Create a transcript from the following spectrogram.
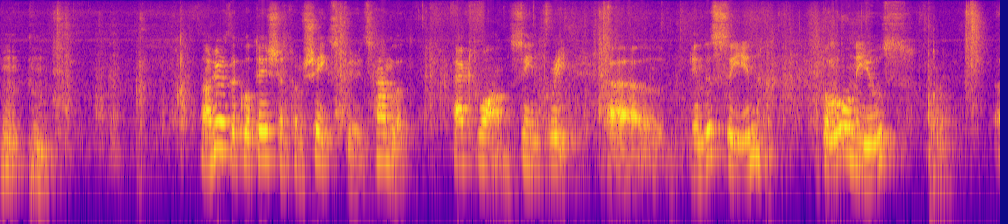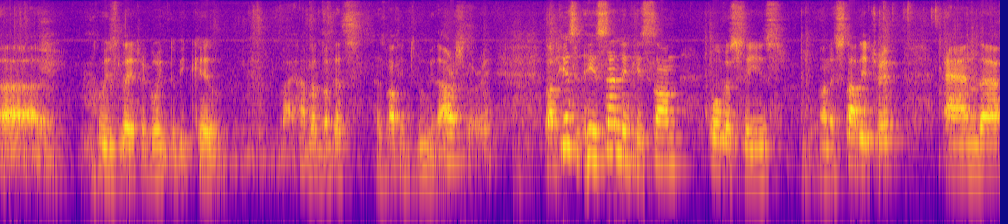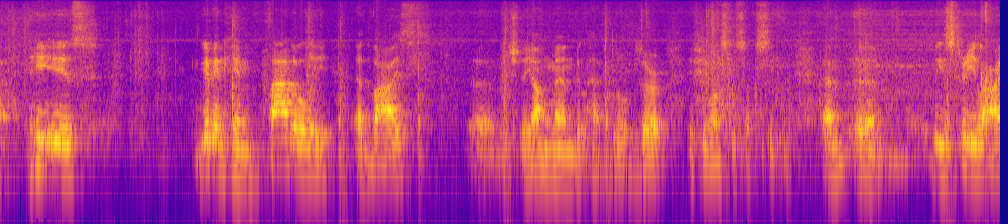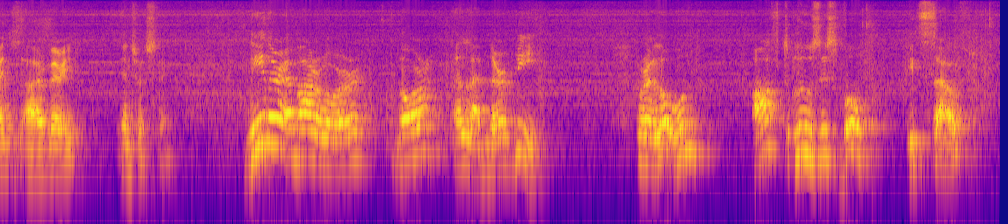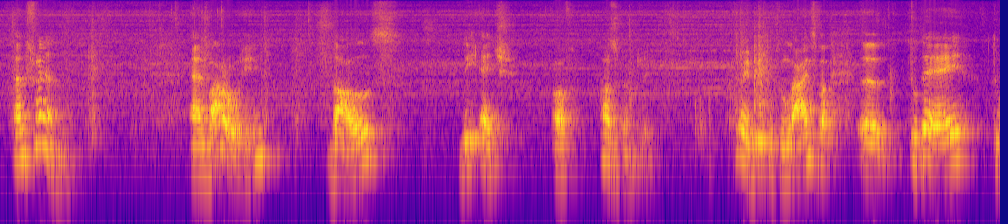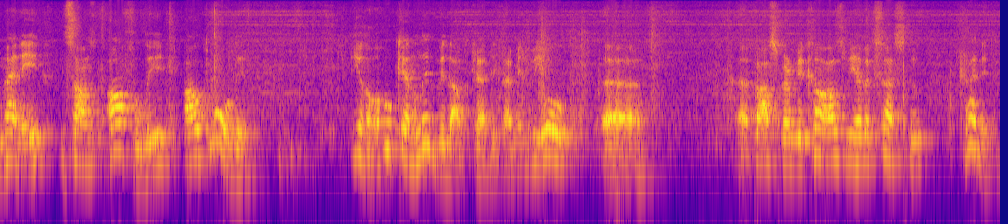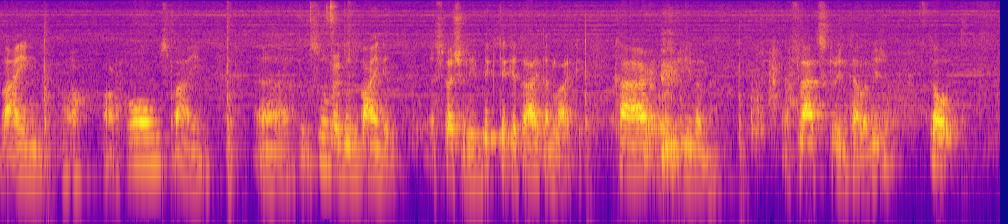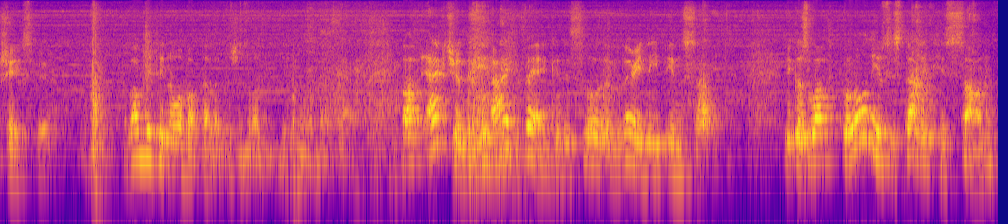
now here's the quotation from Shakespeare. It's Hamlet, Act 1, Scene 3. Uh, in this scene, Polonius, uh, who is later going to be killed by Hamlet, but that has nothing to do with our story. But his, he's sending his son overseas on a study trip, and uh, he is giving him fatherly advice, uh, which the young man will have to observe if he wants to succeed. And uh, these three lines are very interesting. Neither a borrower nor a lender be. For a loan oft loses both itself and friend. And borrowing dulls the edge of husbandry. Very beautiful lines, but uh, today, to many, it sounds awfully outmoded. You know, who can live without credit? I mean, we all uh, uh, prosper because we have access to credit, buying uh, our homes, buying uh, consumer goods, buying it, especially big ticket item like a car or even a flat screen television. So Shakespeare. What did he know about television? What did he know about that? But actually, I think this was a very deep insight. Because what Polonius is telling his son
